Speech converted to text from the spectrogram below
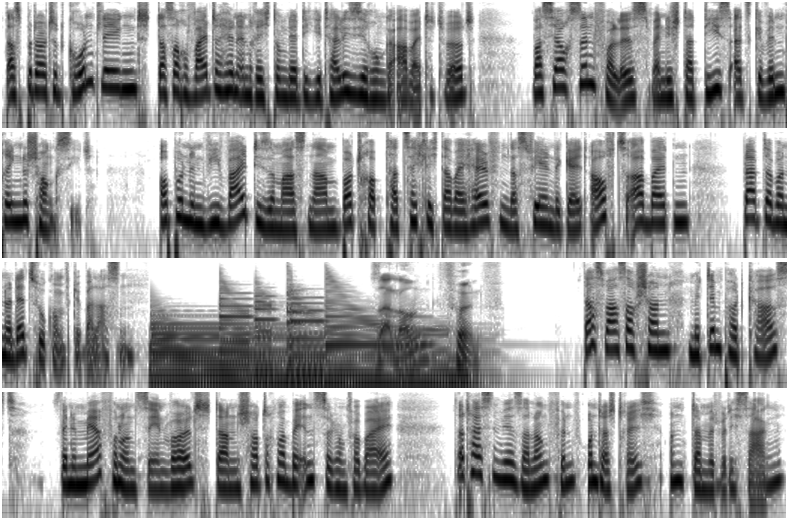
Das bedeutet grundlegend, dass auch weiterhin in Richtung der Digitalisierung gearbeitet wird, was ja auch sinnvoll ist, wenn die Stadt dies als gewinnbringende Chance sieht. Ob und inwieweit diese Maßnahmen Bottrop tatsächlich dabei helfen, das fehlende Geld aufzuarbeiten, bleibt aber nur der Zukunft überlassen. Salon 5 Das war's auch schon mit dem Podcast. Wenn ihr mehr von uns sehen wollt, dann schaut doch mal bei Instagram vorbei. Dort heißen wir Salon 5 unterstrich und damit würde ich sagen,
